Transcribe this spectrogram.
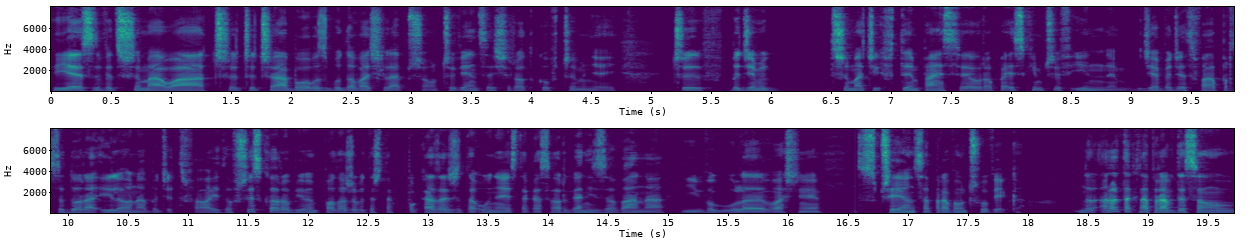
jest wytrzymała, czy, czy trzeba było zbudować lepszą, czy więcej środków, czy mniej. Czy będziemy trzymać ich w tym państwie europejskim czy w innym, gdzie będzie trwała procedura, ile ona będzie trwała. I to wszystko robimy po to, żeby też tak pokazać, że ta Unia jest taka zorganizowana i w ogóle właśnie sprzyjająca prawom człowieka. No, ale tak naprawdę są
